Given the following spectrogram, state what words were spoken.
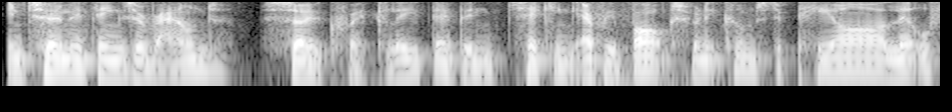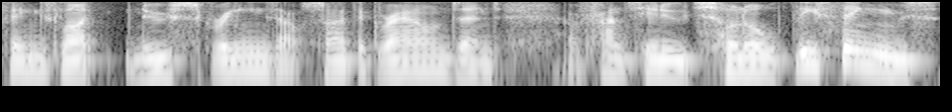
in turning things around so quickly. They've been ticking every box when it comes to PR, little things like new screens outside the ground and a fancy new tunnel. These things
